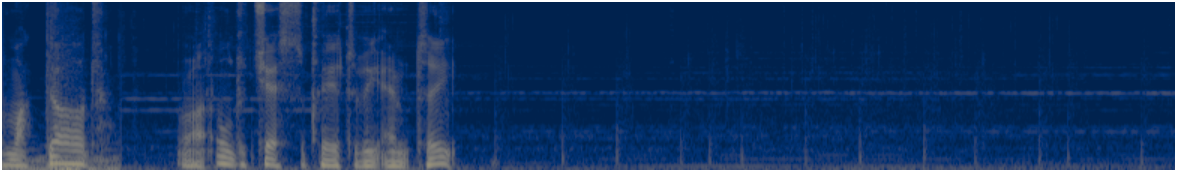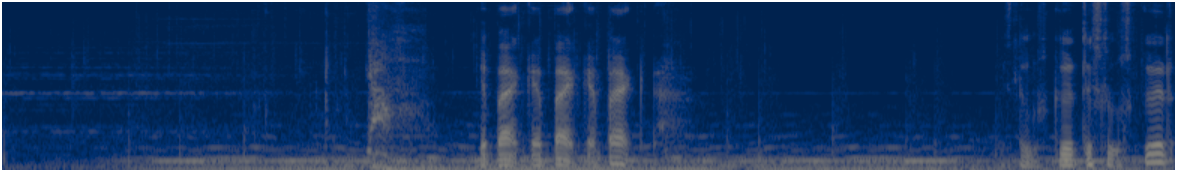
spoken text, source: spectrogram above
my god. Right, all the chests appear to be empty. Get back, get back, get back. This looks good, this looks good.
